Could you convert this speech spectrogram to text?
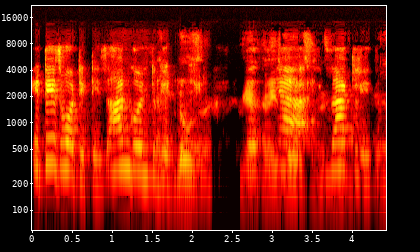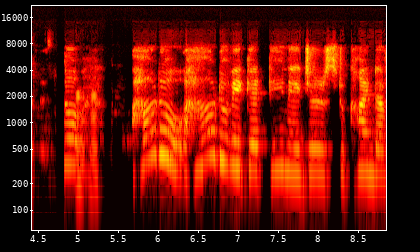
it is what it is i'm going to get losing yeah, yeah exactly yeah. So mm-hmm. how do how do we get teenagers to kind of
